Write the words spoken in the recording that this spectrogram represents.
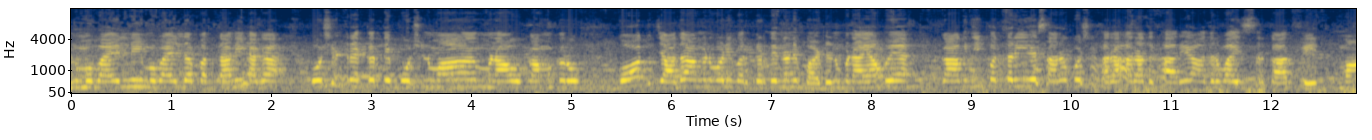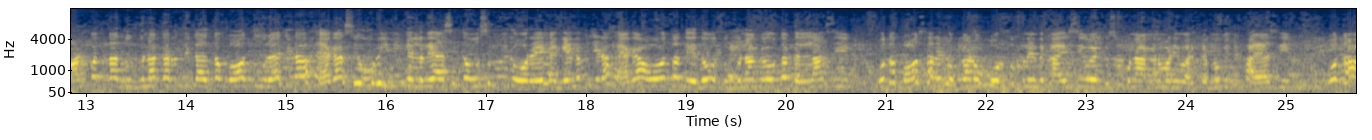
ਹੁਣ ਮੋਬਾਈਲ ਨਹੀਂ ਮੋਬਾਈਲ ਦਾ ਪੱਤਾ ਨਹੀਂ ਹੈਗਾ। ਪੋਸ਼ਨ ਟਰੈਕਰ ਤੇ ਪੋਸ਼ਨ ਮਾਹ ਬਣਾਓ, ਕੰਮ ਕਰੋ। ਬਹੁਤ ਜ਼ਿਆਦਾ ਆਂਗਣਵਾੜੀ ਵਰਕਰ ਤੇ ਇਹਨਾਂ ਨੇ ਬਰਡਨ ਬਣਾਇਆ ਹੋਇਆ ਕਾਗਜ਼ੀ ਪੱਤਰ ਹੀ ਇਹ ਸਾਰਾ ਕੁਝ ਹਰਾ ਹਰਾ ਦਿਖਾ ਰਿਹਾ ਅਦਰਵਾਈਜ਼ ਸਰਕਾਰ ਫੇਰ ਮਾਣ ਪੱਤਾ ਦੁੱਗਣਾ ਕਰਨ ਦੀ ਗੱਲ ਤਾਂ ਬਹੁਤ ਦੂਰ ਹੈ, ਜਿਹੜਾ ਹੈਗਾ ਸੀ ਉਹੀ ਨਹੀਂ ਮਿਲ ਰਿਹਾ ਸੀ ਤਾਂ ਉਸ ਨੂੰ ਹੀ ਰੋ ਰਹੇ ਹੈਗੇ ਨਾ ਵੀ ਜਿਹੜਾ ਹੈਗਾ ਉਹ ਤਾਂ ਦੇ ਦਿਓ ਦੁੱਗਣਾ ਕਰੋ, ਉਹ ਤਾਂ ਗੱਲਾਂ ਸੀ, ਉਹ ਤਾਂ ਬਹੁਤ ਸਾਰੇ ਲੋਕਾਂ ਨੂੰ ਹੋਰ ਸੁਪਨੇ ਦਿਖਾਏ ਸੀ, ਉਹ ਇੱਕ ਸੁਪਨਾ ਆਂਗਣਵਾੜੀ ਵਰਕਰ ਨੂੰ ਵੀ ਦਿਖਾਇਆ ਸੀ। ਉਹ ਤਾਂ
